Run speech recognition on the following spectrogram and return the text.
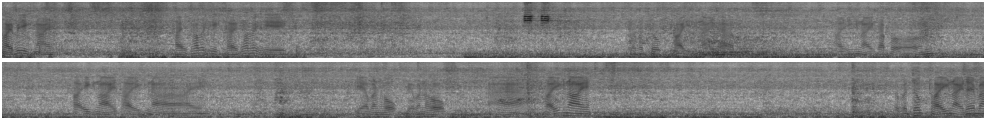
ถอยไปอีกหน่อยถอยเข้าไปอีกถอยเข้าไปอีกรถบรรทุกถอยอีกหน่อยครับถอยอีกหน่อยครับผมถอยอีกหน่อยถอยอีกหน่อย เดี๋ยวมันหก เดี๋ยวมันหก อ่าถอยอีกหน่อยรถบรรทุกถอยอีกหน่อยได้ไหม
